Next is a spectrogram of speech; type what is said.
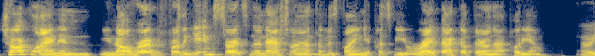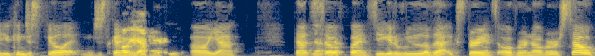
chalk line and you know right before the game starts and the national anthem is playing it puts me right back up there on that podium. Oh you can just feel it. You just of oh yeah. oh yeah that's yeah. so fun. So you get to relive that experience over and over. So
